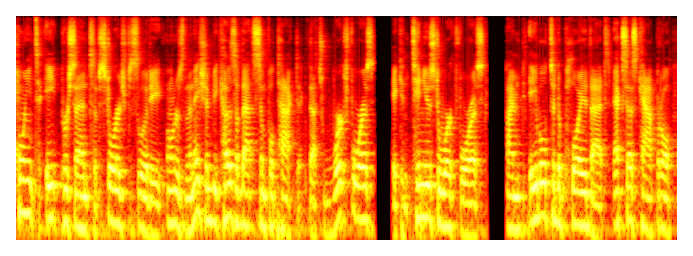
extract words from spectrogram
0.8% of storage facility owners in the nation because of that simple tactic. That's worked for us. It continues to work for us. I'm able to deploy that excess capital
